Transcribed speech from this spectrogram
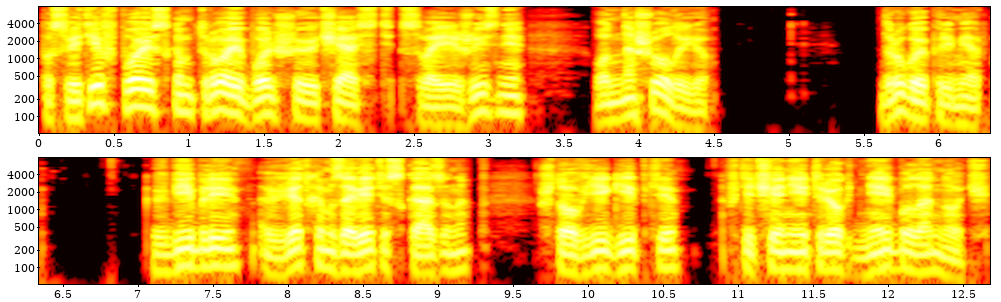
Посвятив поискам Трои большую часть своей жизни, он нашел ее. Другой пример. В Библии, в Ветхом Завете сказано, что в Египте в течение трех дней была ночь.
